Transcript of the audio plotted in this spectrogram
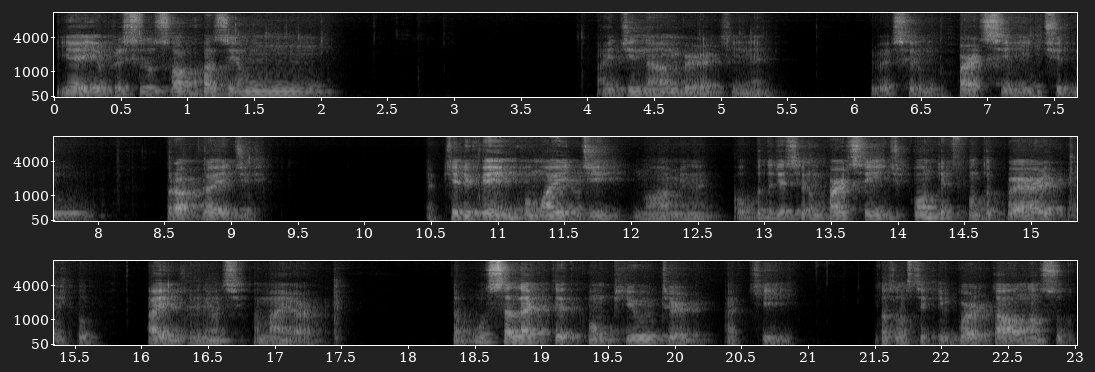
E aí eu preciso só fazer um ID number aqui, né? Que vai ser um parseint do próprio ID. Aqui ele vem como ID, nome, né? Ou poderia ser um parseint contact.query.id, né? Mas fica maior. Então, o Selected Computer aqui, nós vamos ter que importar o nosso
